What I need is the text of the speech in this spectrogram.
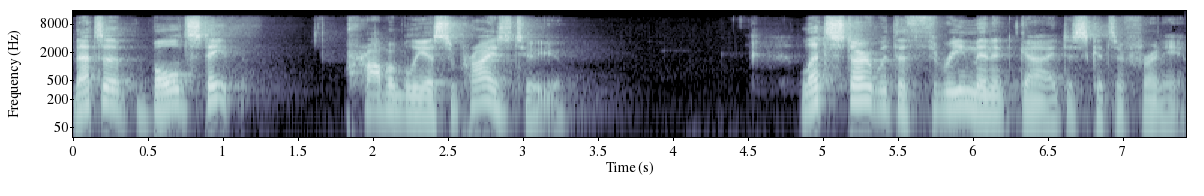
That's a bold statement, probably a surprise to you. Let's start with the three minute guide to schizophrenia.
